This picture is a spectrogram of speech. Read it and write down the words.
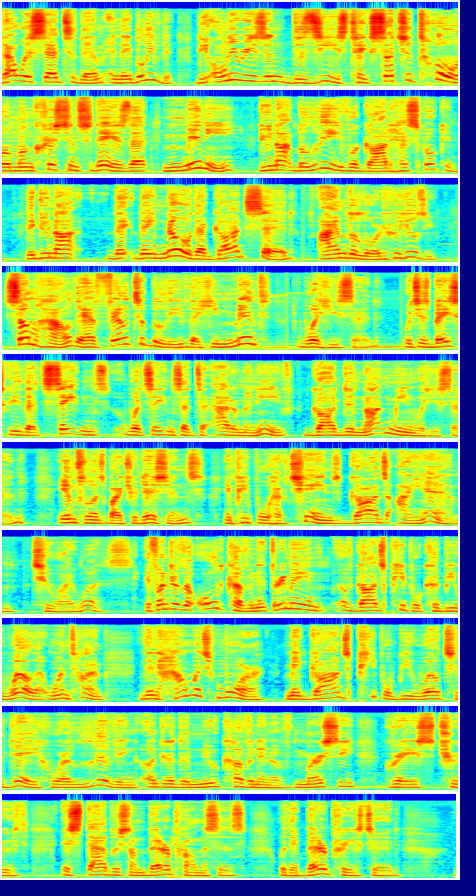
That was said to them and they believed it. The only reason disease takes such a toll among Christians today is that many do not believe what God has spoken. They do not they, they know that God said, I am the Lord who heals you. Somehow they have failed to believe that he meant what he said which is basically that Satan's what Satan said to Adam and Eve, God did not mean what he said, influenced by traditions, and people have changed God's I am to I was. If under the old covenant 3 million of God's people could be well at one time, then how much more may God's people be well today who are living under the new covenant of mercy, grace, truth, established on better promises with a better priesthood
